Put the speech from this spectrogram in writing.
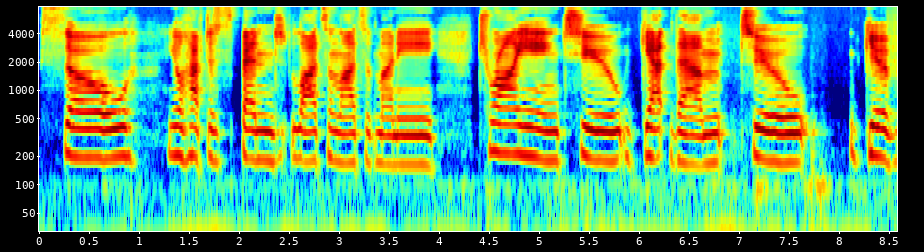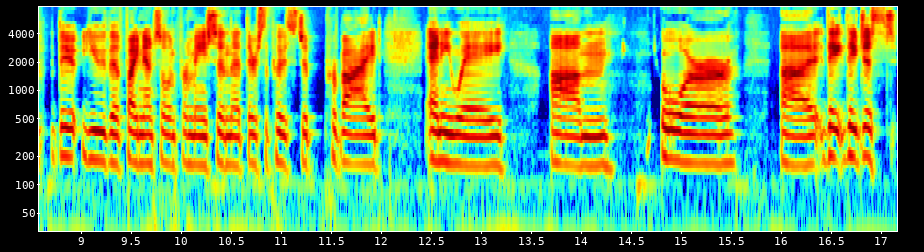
So you'll have to spend lots and lots of money trying to get them to give the, you the financial information that they're supposed to provide anyway, um, or uh, they they just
